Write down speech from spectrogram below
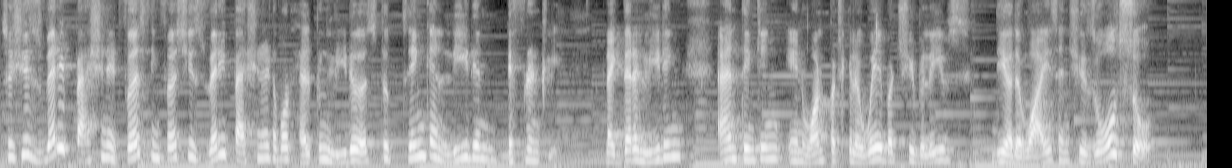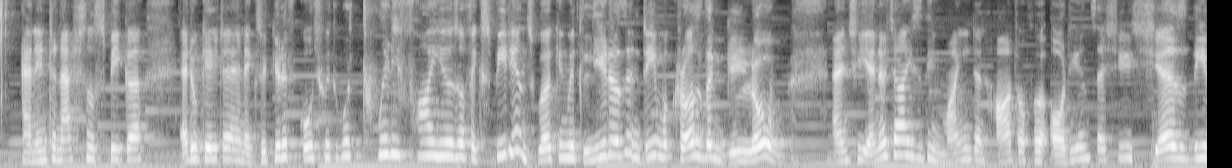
So she's very passionate. First thing first she's very passionate about helping leaders to think and lead in differently. Like they're leading and thinking in one particular way but she believes the otherwise. And she's also an international speaker, educator, and executive coach with over 25 years of experience working with leaders and team across the globe. And she energizes the mind and heart of her audience as she shares the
